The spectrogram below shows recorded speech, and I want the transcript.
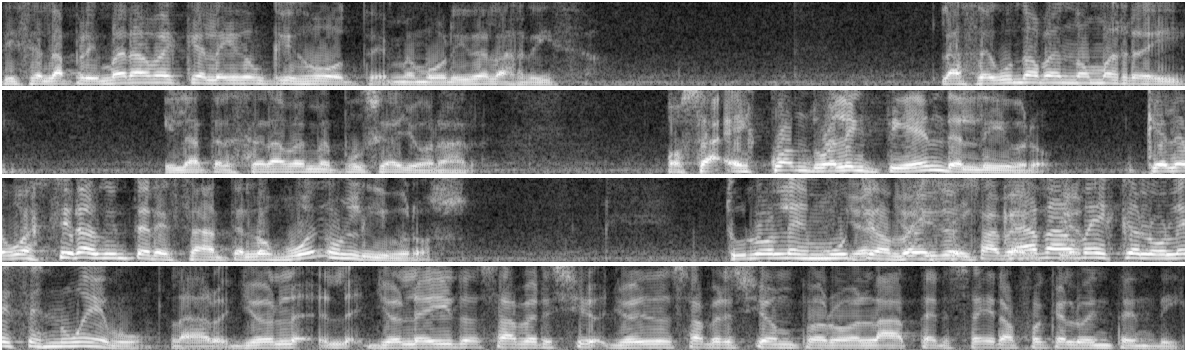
Dice, la primera vez que leí Don Quijote me morí de la risa. La segunda vez no me reí y la tercera vez me puse a llorar. O sea, es cuando él entiende el libro. Que le voy a decir algo interesante. Los buenos libros, tú lo lees muchas yo veces y cada versión. vez que lo lees es nuevo. Claro, yo, yo he leído esa versión, yo he leído esa versión, pero la tercera fue que lo entendí.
